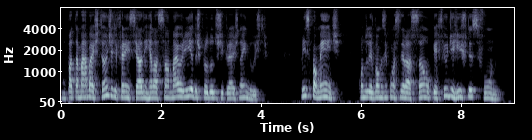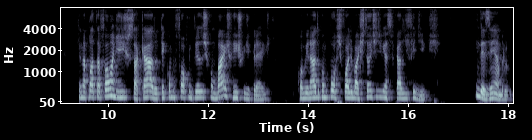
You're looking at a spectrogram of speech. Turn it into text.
um patamar bastante diferenciado em relação à maioria dos produtos de crédito na indústria, principalmente quando levamos em consideração o perfil de risco desse fundo, que na plataforma de risco sacado tem como foco empresas com baixo risco de crédito, combinado com um portfólio bastante diversificado de FDICs. Em dezembro,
